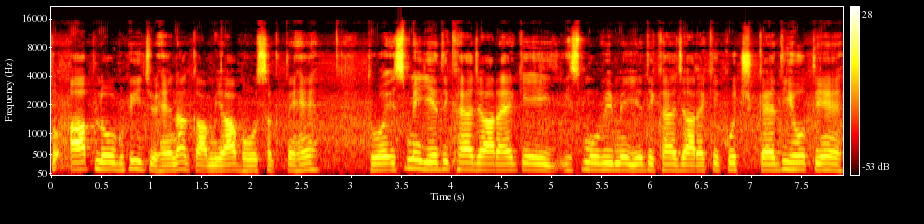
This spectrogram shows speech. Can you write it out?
तो आप लोग भी जो है ना, कामयाब हो सकते हैं। तो इसमें यह दिखाया जा रहा है कि इस मूवी में ये दिखाया जा रहा है कि कुछ कैदी होते हैं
